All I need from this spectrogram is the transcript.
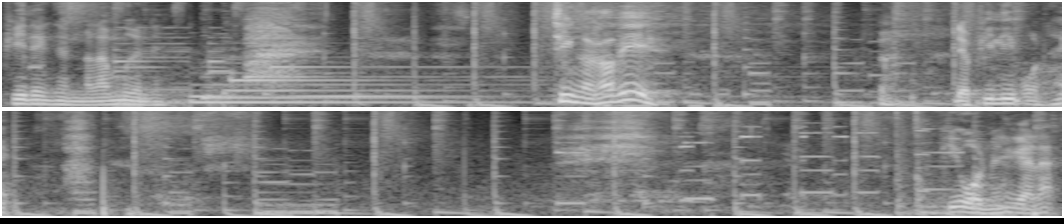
พี่ได้เงินมาละหมื่นหนึงจริงเหรอครับพี่เออเดี๋ยวพี่รีบโอนให้ พี่โอนให้แกแล้ว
